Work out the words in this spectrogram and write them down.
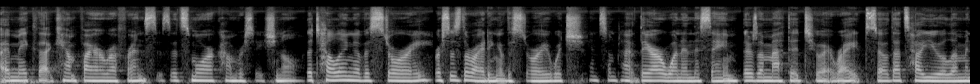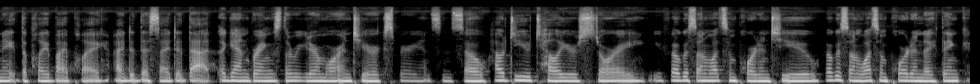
I make that campfire reference is it's more conversational. The telling of a story versus the writing of the story, which can sometimes they are one and the same. There's a method to it, right? So that's how you eliminate the play by play. I did this, I did that. Again, brings the reader more into your experience. And so how do you tell your story? You focus on what's important to you, focus on what's important, I think,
